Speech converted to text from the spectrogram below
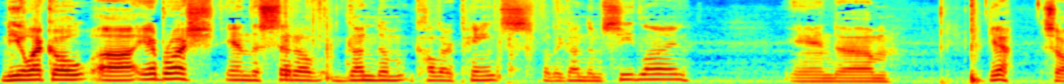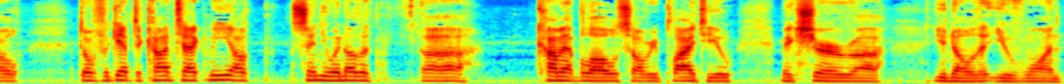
Neo Echo uh, airbrush and the set of Gundam color paints for the Gundam seed line. And um, yeah, so don't forget to contact me. I'll send you another uh, comment below, so I'll reply to you. Make sure uh, you know that you've won.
